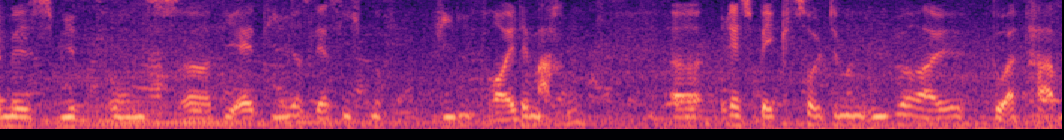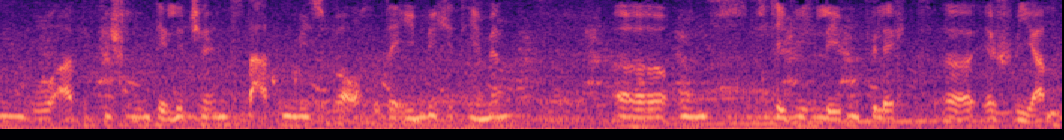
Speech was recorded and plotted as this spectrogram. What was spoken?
ich mir, es wird uns äh, die IT aus der Sicht noch viel Freude machen. Äh, Respekt sollte man überall dort haben, wo Artificial Intelligence, Datenmissbrauch oder ähnliche Themen äh, uns das tägliche Leben vielleicht äh, erschweren.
